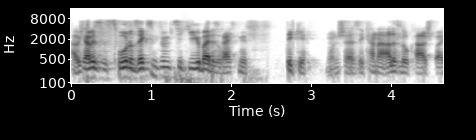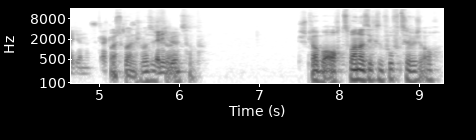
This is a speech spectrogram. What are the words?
Aber ich habe jetzt das 256 Gigabyte, das reicht mir dicke. Und Scheiße, ich kann da alles lokal speichern. Das ist gar Ich weiß gar nicht, was ich für eins habe. Ich glaube auch 256 habe ich auch.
